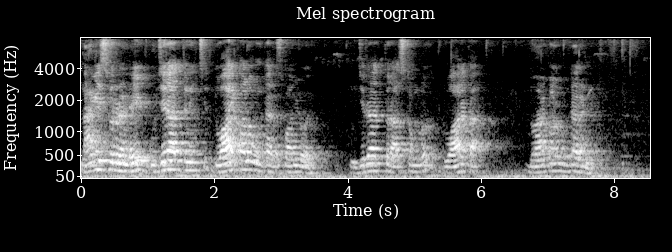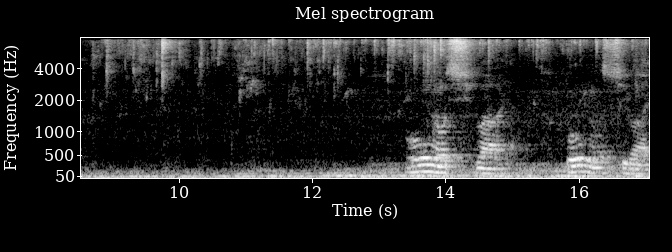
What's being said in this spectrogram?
నాగేశ్వరుడు అండి. గుజరాత్ నుంచి ద్వారకాలో ఉంటారు స్వామివారు. గుజరాత్ రాష్ట్రంలో ద్వారక ద్వారకాలో ఉంటారండి ఓం నమ శివాయ. ఓం నమ శివాయ.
